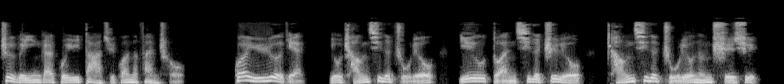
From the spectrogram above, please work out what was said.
这个应该归于大局观的范畴。关于热点。有长期的主流，也有短期的支流。长期的主流能持续，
